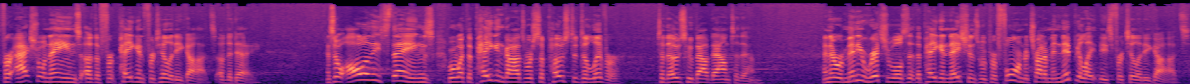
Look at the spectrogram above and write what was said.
for actual names of the pagan fertility gods of the day. And so all of these things were what the pagan gods were supposed to deliver to those who bowed down to them. And there were many rituals that the pagan nations would perform to try to manipulate these fertility gods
